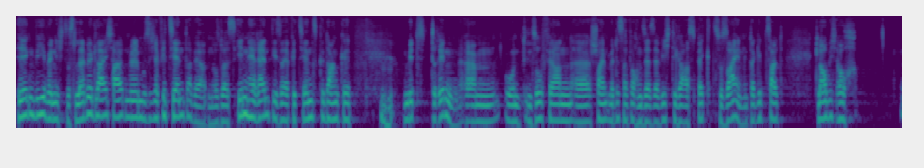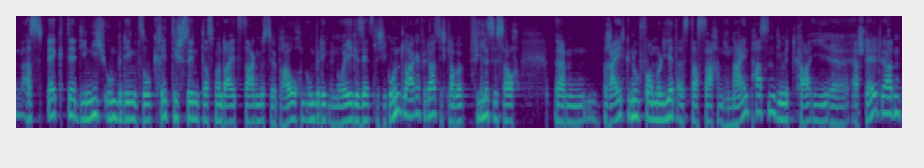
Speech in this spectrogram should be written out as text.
irgendwie, wenn ich das Level gleich halten will, muss ich effizienter werden. Also da ist inhärent dieser Effizienzgedanke mhm. mit drin. Ähm, und insofern äh, scheint mir das einfach ein sehr, sehr wichtiger Aspekt zu sein. Und da gibt es halt, glaube ich, auch Aspekte, die nicht unbedingt so kritisch sind, dass man da jetzt sagen müsste, wir brauchen unbedingt eine neue gesetzliche Grundlage für das. Ich glaube, vieles ist auch ähm, breit genug formuliert, als dass Sachen hineinpassen, die mit KI äh, erstellt werden.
